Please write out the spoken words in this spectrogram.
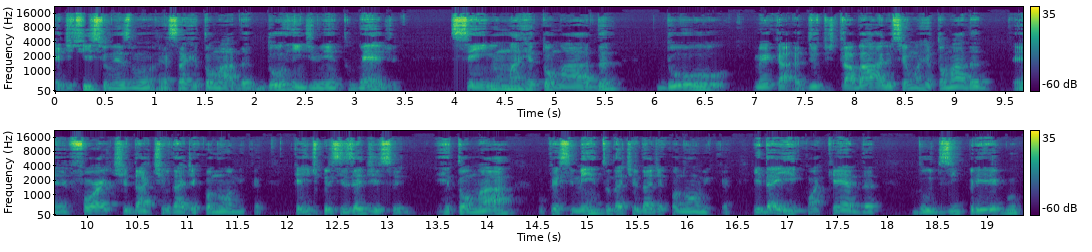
é difícil mesmo essa retomada do rendimento médio sem uma retomada do mercado de trabalho, sem uma retomada é, forte da atividade econômica. O que a gente precisa é disso, é retomar o crescimento da atividade econômica. E daí, com a queda do desemprego,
